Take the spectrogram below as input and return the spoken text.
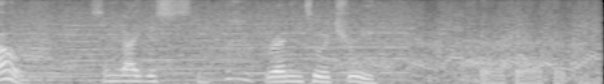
Oh, some guy just ran into a tree. Okay, okay, okay.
